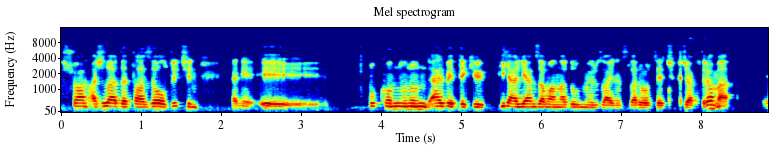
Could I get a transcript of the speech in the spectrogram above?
şu an acılar da taze olduğu için hani e, bu konunun elbette ki ilerleyen zamanlarda umuyoruz ayrıntılar ortaya çıkacaktır ama e,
